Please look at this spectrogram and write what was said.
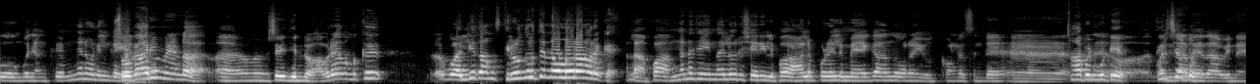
പോകുമ്പോൾ ഞങ്ങൾക്ക് എങ്ങനെ വേണമെങ്കിലും. സ്വകാര്യം വേണ്ട ശ്രീ ജിൻഡോ. അവരെ നമുക്ക് വലിയ താമസം തിരുവനന്തപുരത്ത് തന്നെ ഉള്ളവരാണ് അവരൊക്കെ. അല്ല അപ്പൊ അങ്ങനെ ചെയ്യുന്നതിൽ ഒരു ശരിയില്ല. ഇപ്പൊ ആലപ്പുഴയിൽ മേഘ എന്ന് പറയുന്ന യൂത്ത് കോൺഗ്രസിന്റെ ആ പെൺകുട്ടിയെ, തീർച്ചയായിട്ടും. നേതാവിനെ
